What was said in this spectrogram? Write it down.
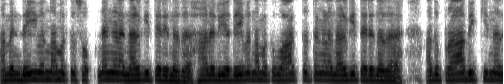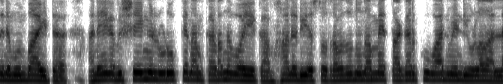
അവൻ ദൈവം നമുക്ക് സ്വപ്നങ്ങളെ നൽകി തരുന്നത് ഹാലലുയ ദൈവം നമുക്ക് വാക്തത്വങ്ങളെ നൽകി തരുന്നത് അത് പ്രാപിക്കുന്നതിന് മുമ്പായിട്ട് അനേക വിഷയങ്ങളിലൂടെ ഒക്കെ നാം കടന്നു പോയേക്കാം ഹാലലുയ സ്തോത്രം. അതൊന്നും നമ്മെ തകർക്കുവാൻ വേണ്ടിയുള്ളതല്ല.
